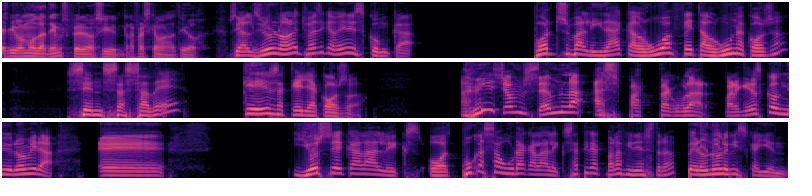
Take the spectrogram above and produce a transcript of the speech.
llegir fa molt de temps, però sí, refresca-me, tio. O sigui, el zero knowledge bàsicament és com que pots validar que algú ha fet alguna cosa sense saber què és aquella cosa. A mi això em sembla espectacular, perquè és com dir, no, mira, eh, jo sé que l'Àlex, o et puc assegurar que l'Àlex s'ha tirat per la finestra, però no l'he vist caient.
